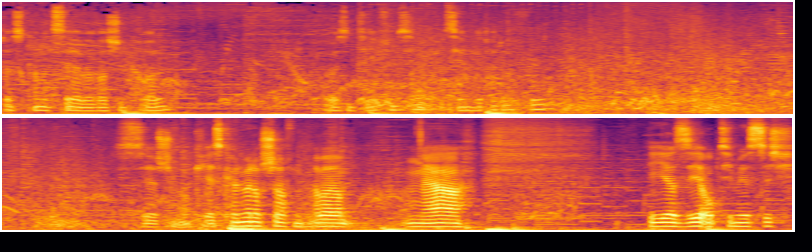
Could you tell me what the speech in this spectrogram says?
Das kann uns sehr überraschen gerade. Wo ist ein Defensiv? Wir ziehen Ritter davor. Sehr schön. Okay, das können wir noch schaffen. Aber, ja. Eher sehr optimistisch.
